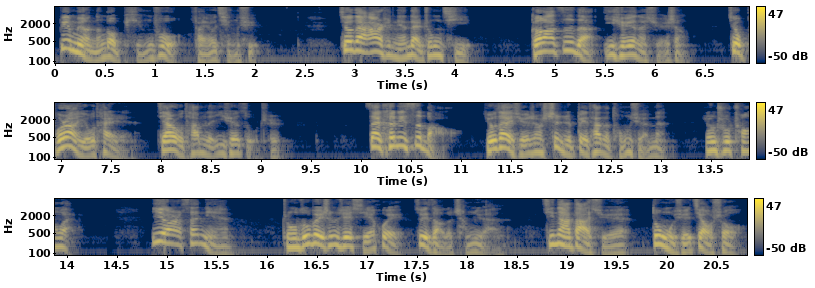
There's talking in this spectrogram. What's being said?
并没有能够平复反犹情绪。就在二十年代中期，格拉兹的医学院的学生就不让犹太人加入他们的医学组织。在科尼斯堡，犹太学生甚至被他的同学们扔出窗外。一九二三年，种族卫生学协会最早的成员、基纳大学动物学教授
